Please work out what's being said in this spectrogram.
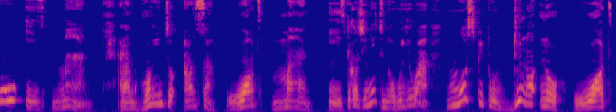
Who is man? And I'm going to answer what man is because you need to know who you are. Most people do not know what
